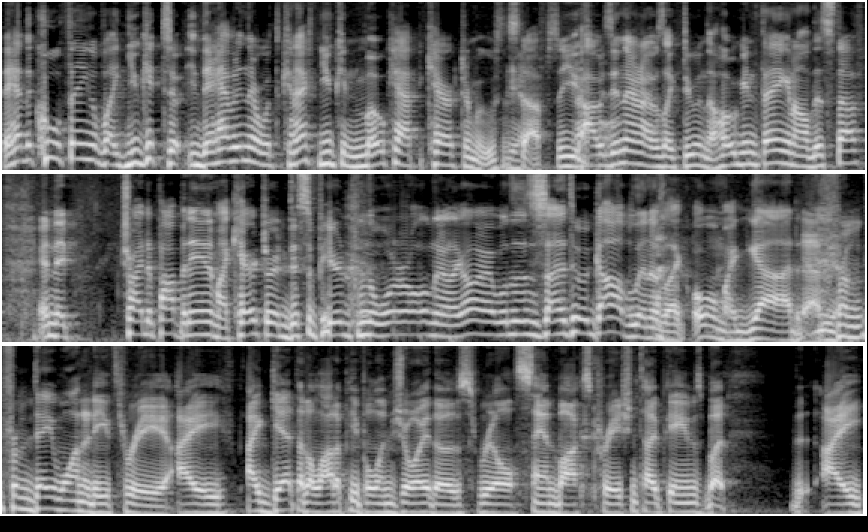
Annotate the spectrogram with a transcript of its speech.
they had the cool thing of like you get to they have it in there with Kinect you can mocap character moves and Yeah, stuff. So you, I was in there and I was like doing the Hogan thing and all this stuff, and they tried to pop it in and my character had disappeared from the world and they're like, all right, well just assign it to a goblin. I was like, oh my god. Yeah, From from day one at E3, I I get that a lot of people enjoy those real sandbox creation type games, but th- I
